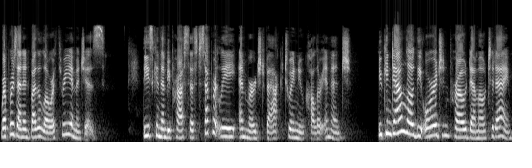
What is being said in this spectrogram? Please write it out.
represented by the lower three images. These can then be processed separately and merged back to a new color image. You can download the Origin Pro demo today.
